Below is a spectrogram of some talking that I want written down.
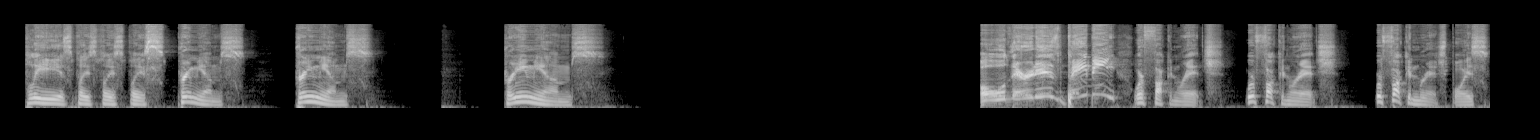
Please, please, please, please. Premiums. Premiums. Premiums. Oh, there it is, baby! We're fucking rich. We're fucking rich. We're fucking rich, boys.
